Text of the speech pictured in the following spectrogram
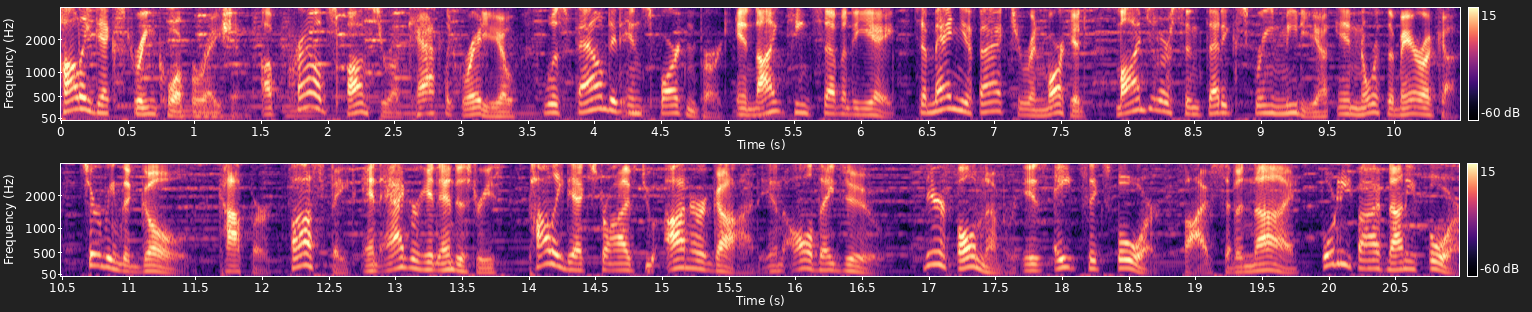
Polydeck Screen Corporation, a proud sponsor of Catholic Radio, was founded in Spartanburg in 1978 to manufacture and market modular synthetic screen media in North America, serving the gold, copper, phosphate, and aggregate industries. Polydeck strives to honor God in all they do. Their phone number is 864 579 4594.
